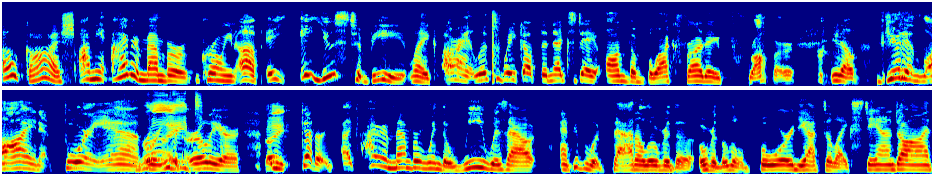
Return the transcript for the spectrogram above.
Oh gosh. I mean, I remember growing up, it, it used to be like, all right, let's wake up the next day on the Black Friday proper, you know, get in line at 4 a.m. or even earlier. Right. gotta, like, I remember when the Wii was out and people would battle over the over the little board you have to like stand on.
